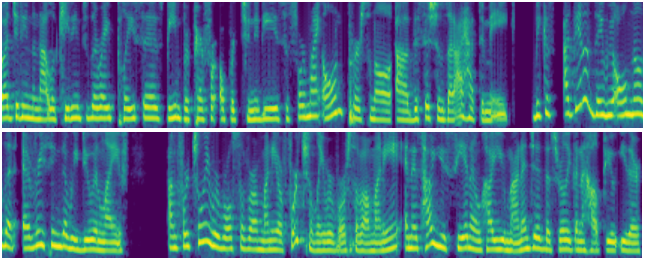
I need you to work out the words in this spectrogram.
budgeting and allocating to the right places, being prepared for opportunities for my own personal uh, decisions that I had to make. Because at the end of the day, we all know that everything that we do in life unfortunately reverse of our money or fortunately reverse of our money and it's how you see it and how you manage it that's really going to help you either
